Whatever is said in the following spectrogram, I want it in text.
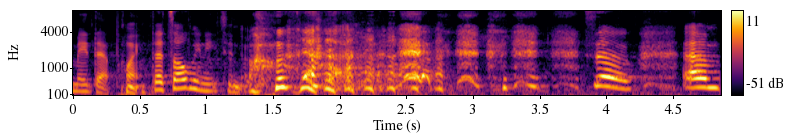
made that point. That's all we need to know. so, um,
